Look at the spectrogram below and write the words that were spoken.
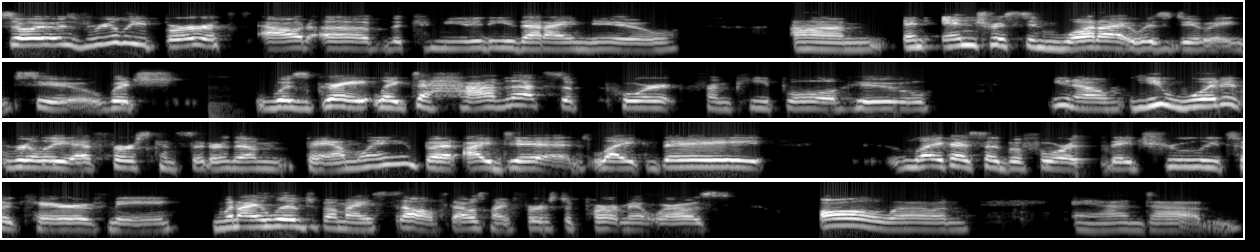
So it was really birthed out of the community that I knew um, an interest in what I was doing too, which was great. Like to have that support from people who, you know, you wouldn't really at first consider them family, but I did. Like they, like I said before, they truly took care of me when I lived by myself. That was my first apartment where I was all alone. And um,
